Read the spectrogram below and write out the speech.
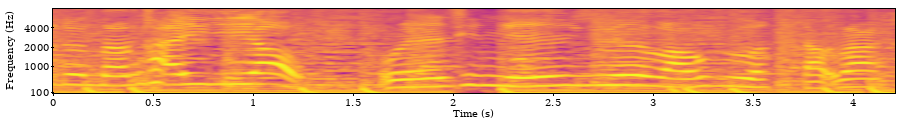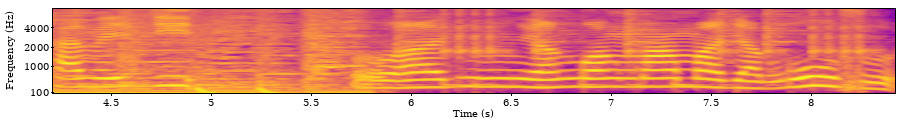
我来自南开医药。我的新年愿望是长大开飞机。我爱听阳光妈妈讲故事。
